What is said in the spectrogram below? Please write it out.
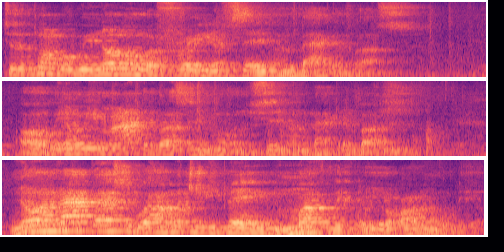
to the point where we're no longer afraid of sitting on the back of the bus. Oh, we don't even ride the bus anymore. You're sitting on the back of the bus. No, I'm not, Pastor. Well, how much are you paying monthly for your automobile?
